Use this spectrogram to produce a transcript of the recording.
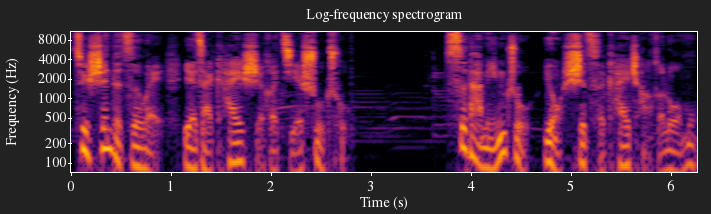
最深的滋味也在开始和结束处。四大名著用诗词开场和落幕，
